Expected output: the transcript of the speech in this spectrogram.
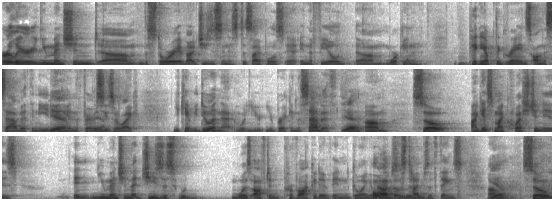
Earlier, you mentioned um, the story about Jesus and his disciples in the field um, working, picking up the grains on the Sabbath and eating, yeah, and the Pharisees yeah. are like, "You can't be doing that. You're breaking the Sabbath." Yeah. Um, so I guess my question is, and you mentioned that Jesus would was often provocative in going oh, about oh, those types of things. Um, yeah. So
